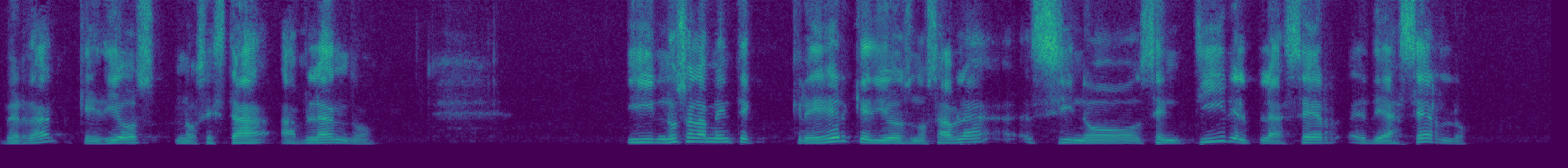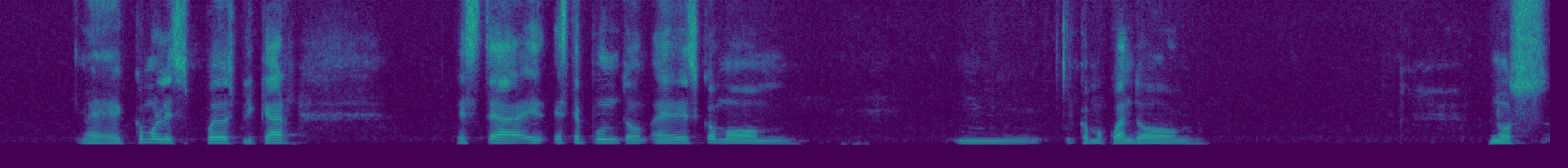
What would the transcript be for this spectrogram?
¿verdad? Que Dios nos está hablando y no solamente creer que Dios nos habla, sino sentir el placer eh, de hacerlo. Eh, ¿Cómo les puedo explicar este, punto? Eh, es como, como cuando nos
